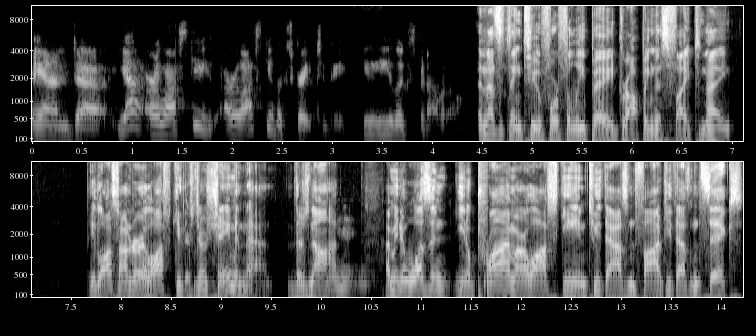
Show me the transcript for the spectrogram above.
and uh, yeah, Arlovski Arlovski looks great to me. He, he, looks phenomenal. And that's the thing too for Felipe dropping this fight tonight. He lost Andrei Arlovski. There's no shame in that. There's not. Mm-hmm. I mean, it wasn't you know prime Arlovski in 2005, 2006,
